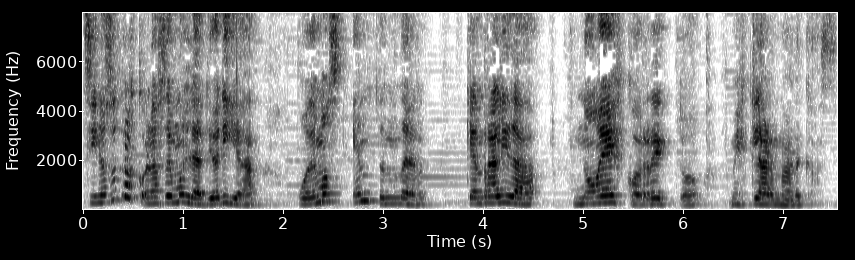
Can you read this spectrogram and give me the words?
Si nosotros conocemos la teoría, podemos entender que en realidad no es correcto mezclar marcas.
